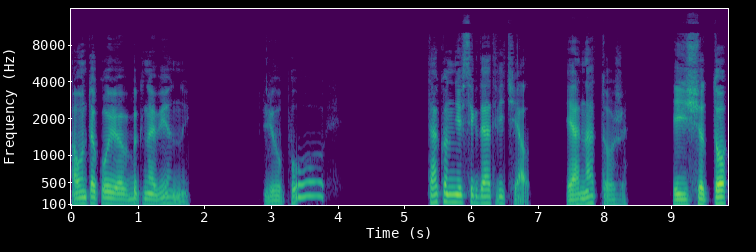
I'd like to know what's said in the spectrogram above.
а он такой обыкновенный. Любовь. Так он мне всегда отвечал. И она тоже. И еще то,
